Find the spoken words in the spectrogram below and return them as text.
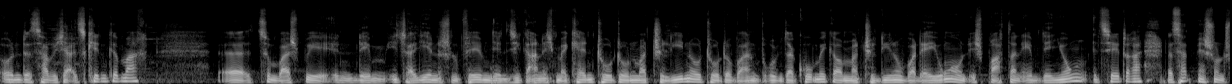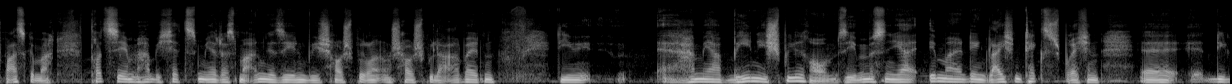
und das habe ich ja als Kind gemacht. Äh, zum Beispiel in dem italienischen Film, den sie gar nicht mehr kennt, Toto und Marcellino. Toto war ein berühmter Komiker und Marcellino war der Junge und ich sprach dann eben den Jungen etc. Das hat mir schon Spaß gemacht. Trotzdem habe ich jetzt mir das mal angesehen, wie Schauspielerinnen und Schauspieler arbeiten, die haben ja wenig Spielraum. Sie müssen ja immer den gleichen Text sprechen, äh, die,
